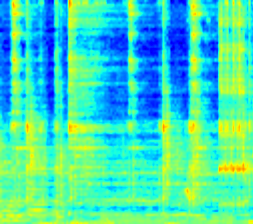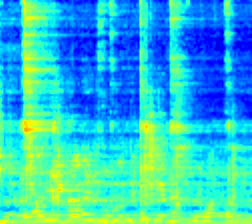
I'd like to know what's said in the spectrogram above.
আমার মা আমি এখানে জগতে টিকে থাকতে পারতাম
